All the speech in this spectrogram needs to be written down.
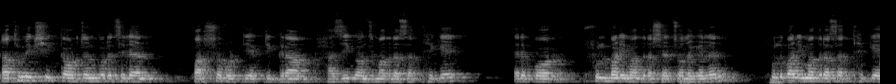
প্রাথমিক শিক্ষা অর্জন করেছিলেন পার্শ্ববর্তী একটি গ্রাম হাজিগঞ্জ মাদ্রাসার থেকে। এরপর ফুলবাড়ি মাদ্রাসায় চলে গেলেন। ফুলবাড়ি মাদ্রাসার থেকে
